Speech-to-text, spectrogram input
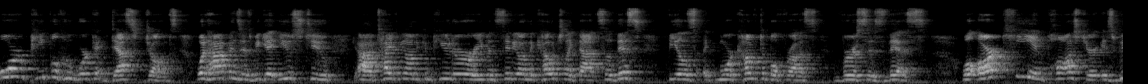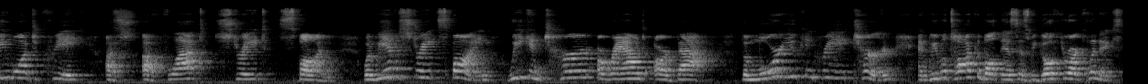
or people who work at desk jobs. What happens is we get used to uh, typing on the computer or even sitting on the couch like that, so this feels more comfortable for us versus this. Well, our key in posture is we want to create a, a, flat, straight spine. When we have a straight spine, we can turn around our back. The more you can create turn, and we will talk about this as we go through our clinics,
